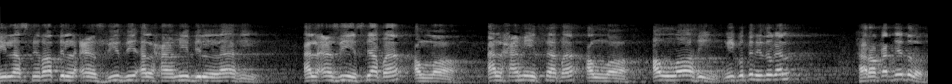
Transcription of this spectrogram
Ila siratil azizi alhamidillahi. Al-aziz siapa? Allah. Al-hamid siapa? Allah. Allahi. Ngikutin itu kan? Harokatnya itu loh.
